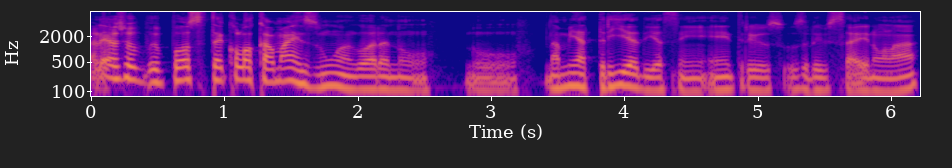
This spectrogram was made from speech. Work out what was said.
Aliás, eu, eu posso até colocar mais um agora no, no, na minha tríade, assim, entre os, os livros que saíram lá.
